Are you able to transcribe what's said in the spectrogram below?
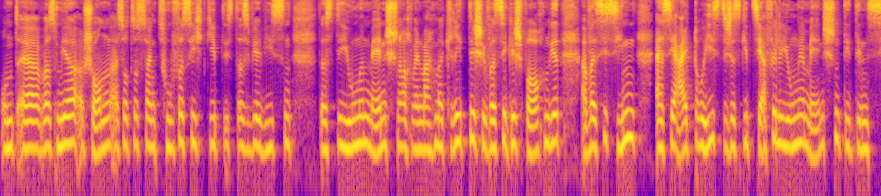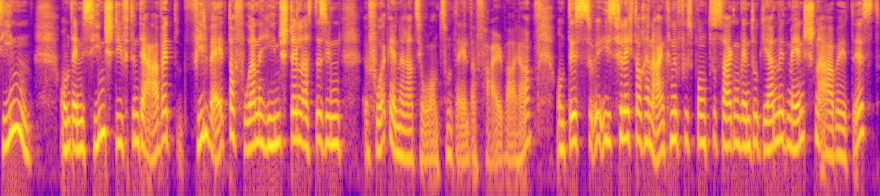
Und äh, was mir schon sozusagen Zuversicht gibt, ist, dass wir wissen, dass die jungen Menschen, auch wenn manchmal kritisch über sie gesprochen wird, aber sie sind äh, sehr altruistisch. Es gibt sehr viele junge Menschen, die den Sinn und eine sinnstiftende Arbeit viel weiter vorne hinstellen, als das in Vorgenerationen zum Teil der Fall war. Ja? Und das ist vielleicht auch ein Anknüpfungspunkt zu sagen, wenn du gern mit Menschen arbeitest,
